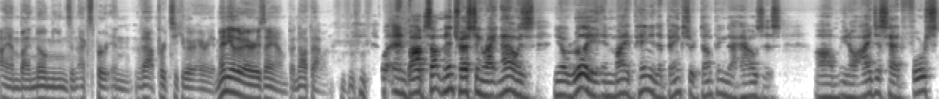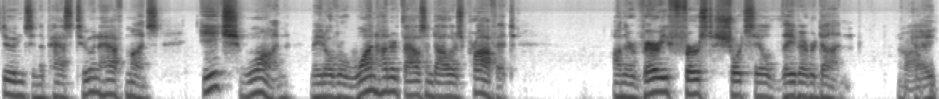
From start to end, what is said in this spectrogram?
I am by no means an expert in that particular area. Many other areas I am, but not that one. well, and Bob, something interesting right now is, you know, really, in my opinion, the banks are dumping the houses. Um, you know, I just had four students in the past two and a half months. Each one made over $100,000 profit on their very first short sale they've ever done. Okay. Wow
